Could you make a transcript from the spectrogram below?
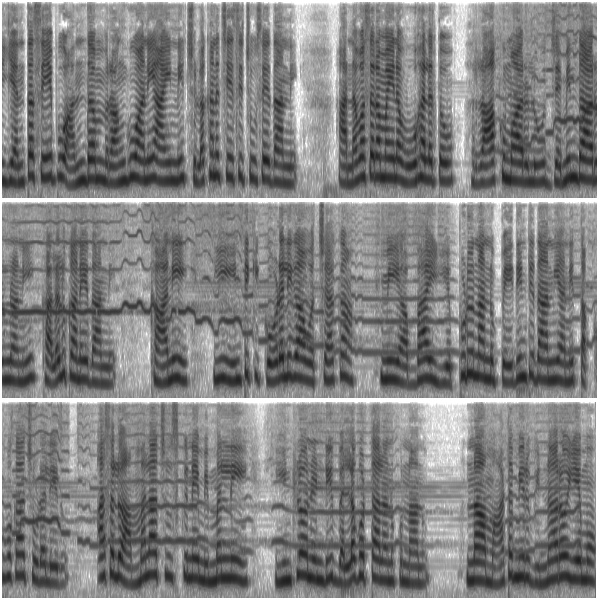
ఎంతసేపు అందం రంగు అని ఆయన్ని చులకన చేసి చూసేదాన్ని. అనవసరమైన ఊహలతో రాకుమారులు జమీందారులని కలలు కనేదాన్ని. కానీ ఈ ఇంటికి కోడలిగా వచ్చాక మీ అబ్బాయి ఎప్పుడూ నన్ను పేదింటిదాన్ని అని తక్కువగా చూడలేదు. అసలు అమ్మలా చూసుకునే మిమ్మల్ని ఇంట్లో నుండి వెళ్ళగొట్టాలనుకున్నాను. నా మాట మీరు విన్నారో ఏమో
